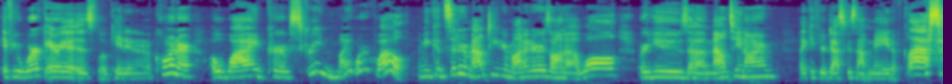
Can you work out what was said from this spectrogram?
If your work area is located in a corner, a wide curved screen might work well. I mean, consider mounting your monitors on a wall or use a mounting arm like if your desk is not made of glass,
